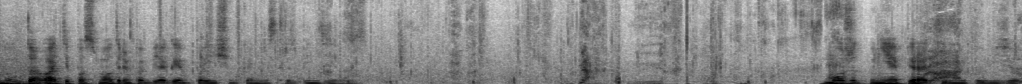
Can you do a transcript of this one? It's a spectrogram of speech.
Ну, давайте посмотрим, побегаем, поищем канистры с бензином. Может, мне оперативнее повезет.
